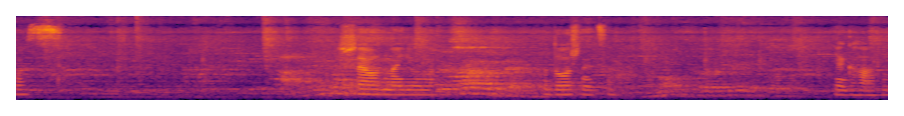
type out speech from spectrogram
Ось ще одна юна художниця. Як гарно.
